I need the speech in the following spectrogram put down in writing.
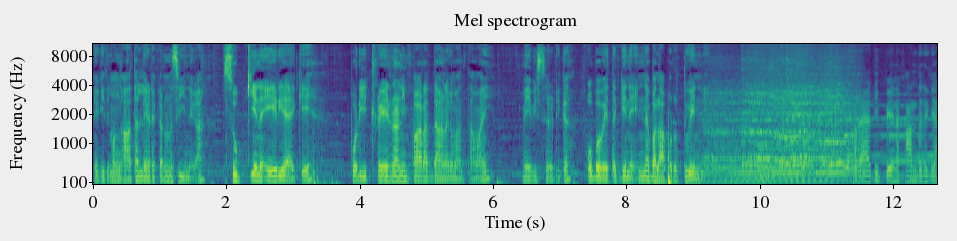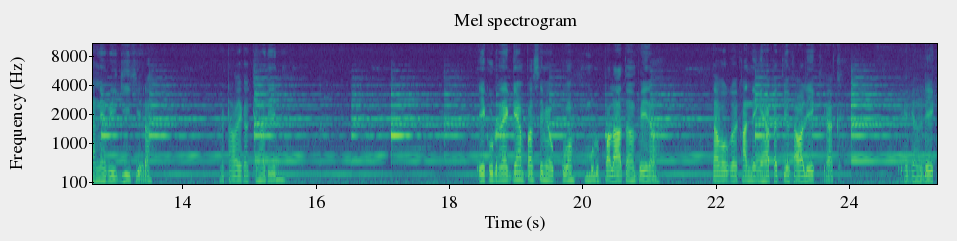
එකති මං ආතල්ලයට කරන සීන එක සුක් කියන ඒරිය එකේ පොඩි ට්‍රේරණින් පාරත්දානකමන් තමයි මේ විස්සර ටික ඔබ වෙත ගෙන එන්න බලාපොරොත්තු වෙන්නේ. අර ඇති පේන කන්දර කියන්නේ රිගී කියලා. රටාව එකක් එම තියෙන්නේ. ඒකුට නැකයන් පස්සේ මේ ඔක්කොම මුළු පලාතම පේනවා. තවක කන්දෙන් හැපැතිව තවල එකක්. එක ලේක්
